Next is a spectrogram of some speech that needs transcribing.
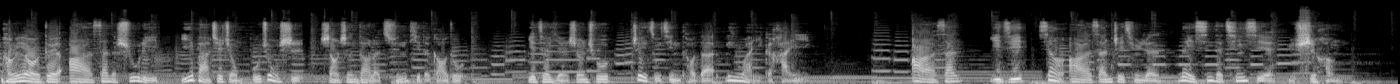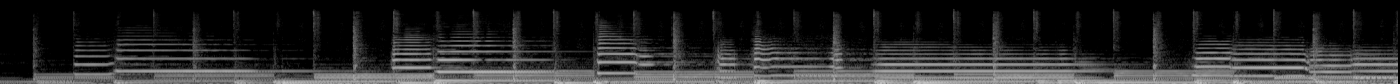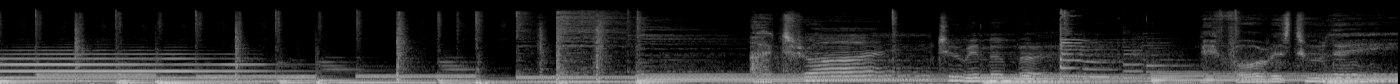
朋友对二二三的疏离已把这种不重视上升到了群体的高度，也就衍生出这组镜头的另外一个含义：二二三。以及像二二三这群人内心的倾斜与失衡。to remember before it's too late.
